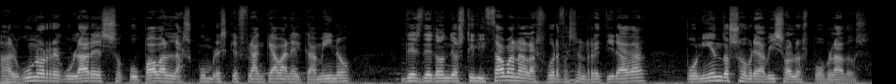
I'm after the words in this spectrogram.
Algunos regulares ocupaban las cumbres que flanqueaban el camino, desde donde hostilizaban a las fuerzas en retirada, poniendo sobre aviso a los poblados.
